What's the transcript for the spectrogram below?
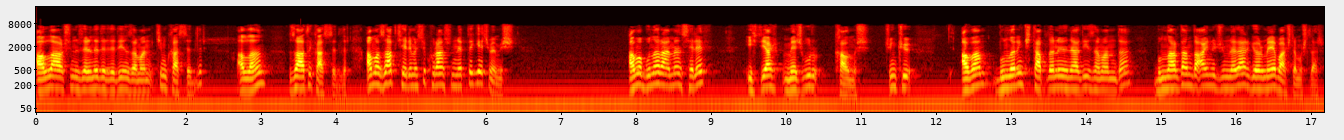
Allah arşın üzerindedir dediğin zaman kim kastedilir? Allah'ın zatı kastedilir. Ama zat kelimesi Kur'an sünnette geçmemiş. Ama buna rağmen selef ihtiyaç mecbur kalmış. Çünkü avam bunların kitaplarına yöneldiği zaman da bunlardan da aynı cümleler görmeye başlamışlar.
